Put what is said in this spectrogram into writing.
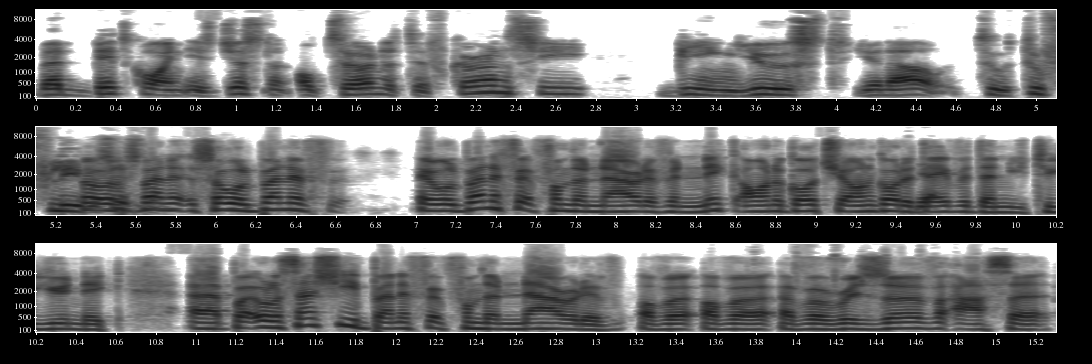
but Bitcoin is just an alternative currency being used, you know, to to flee so the system. so it will benefit it will benefit from the narrative. And Nick, I want to go to you. I want to go to yeah. David, then to you, Nick. Uh, but it will essentially benefit from the narrative of a of a of a reserve asset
